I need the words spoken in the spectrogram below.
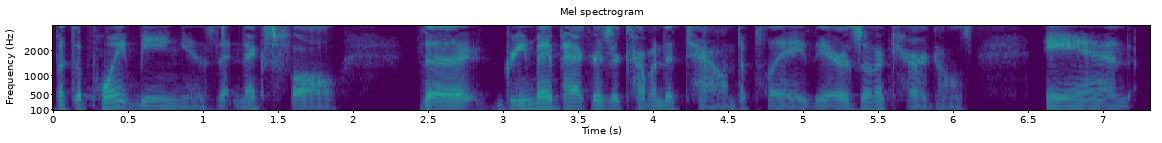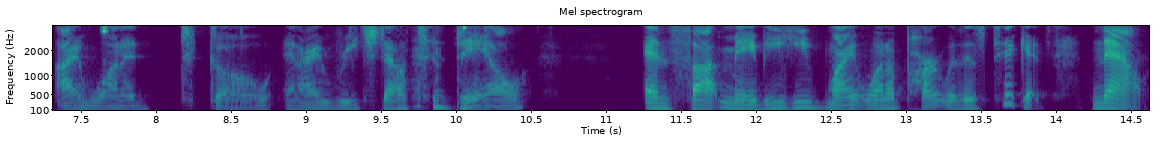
But the point being is that next fall, the Green Bay Packers are coming to town to play the Arizona Cardinals. And I wanted to go and I reached out to Dale and thought maybe he might want to part with his tickets. Now,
